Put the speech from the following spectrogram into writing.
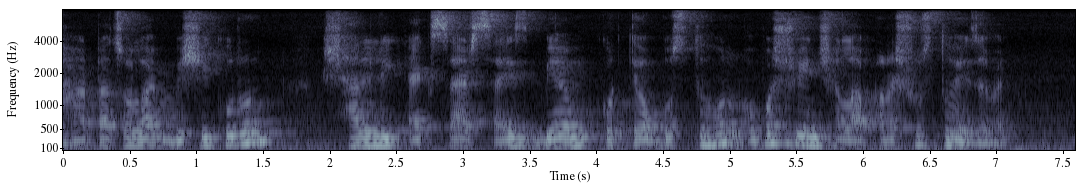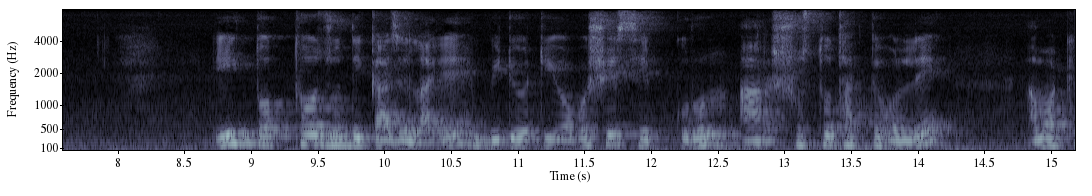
হাঁটা চলা বেশি করুন, শারীরিক এক্সারসাইজ ব্যায়াম করতে অভ্যস্ত হন, অবশ্যই ইনশাল্লাহ আপনারা সুস্থ হয়ে যাবেন। এই তথ্য যদি কাজে লাগে, ভিডিওটি অবশ্যই সেভ করুন আর সুস্থ থাকতে হলে আমাকে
